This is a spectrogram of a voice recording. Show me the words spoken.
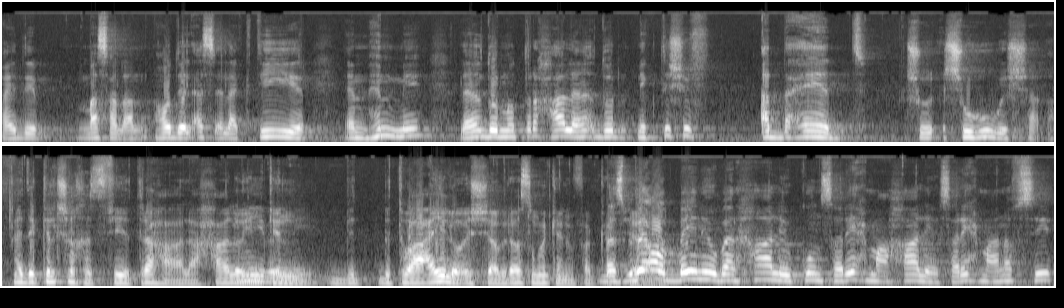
وهيدي مثلا هودي الأسئلة كثير مهمة لنقدر نطرحها لنقدر نكتشف أبعاد شو شو هو الشغف؟ هذا كل شخص فيه يطرحها على حاله يمكن بتوعي له إشياء براسه ما كان يفكر بس بدي اقعد بيني وبين حالي وكون صريح مع حالي صريح مع نفسي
